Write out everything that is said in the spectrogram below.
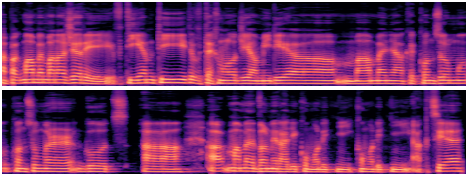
A pak máme manažery v TMT, v Technology a Media, máme nějaké consumer, consumer goods a, a máme velmi rádi komoditní, komoditní akcie.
